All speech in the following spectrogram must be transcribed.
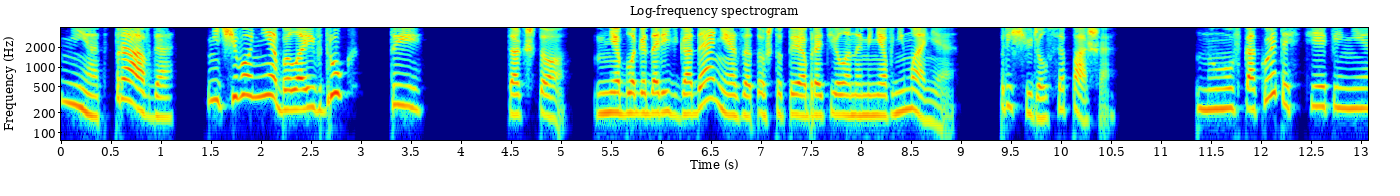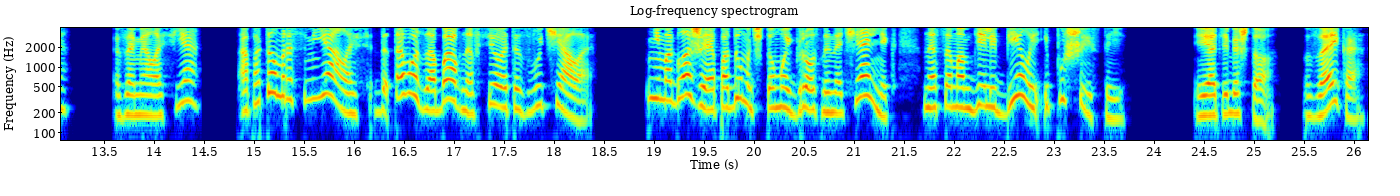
Нет, правда. Ничего не было, и вдруг ты... Так что, мне благодарить гадание за то, что ты обратила на меня внимание? Прищурился Паша. Ну, в какой-то степени... Замялась я, а потом рассмеялась, до того забавно все это звучало. Не могла же я подумать, что мой грозный начальник на самом деле белый и пушистый. «Я тебе что, зайка?»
